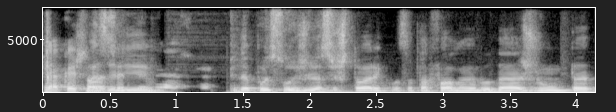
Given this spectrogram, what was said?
É a questão mas ele, e depois surgiu essa história que você está falando da junta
